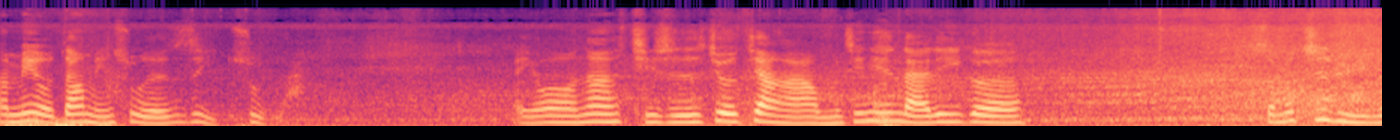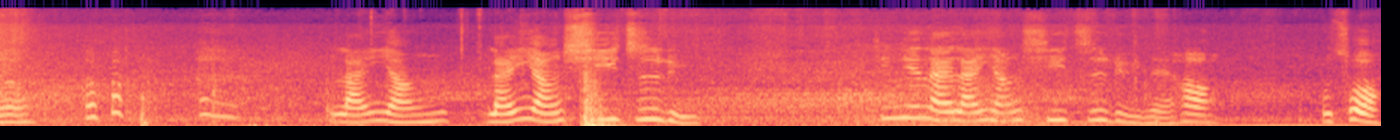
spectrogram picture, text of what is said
那没有当民宿的人自己住啦。哎呦，那其实就这样啊。我们今天来了一个什么之旅呢？哈哈，南阳南阳溪之旅。今天来南阳溪之旅呢，哈，不错。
